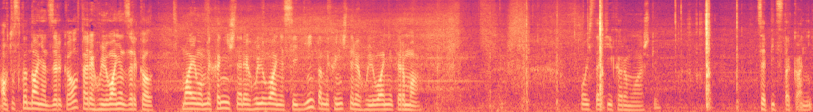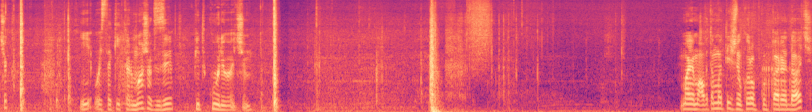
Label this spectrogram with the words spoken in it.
автоскладання дзеркал та регулювання дзеркал. Маємо механічне регулювання сидінь та механічне регулювання керма. Ось такі кармашки. Це підстаканничок. І ось такий кармашок з підкурювачем. Маємо автоматичну коробку передач,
